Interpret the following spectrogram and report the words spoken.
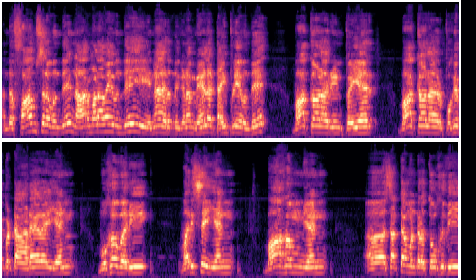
அந்த ஃபார்ம்ஸில் வந்து நார்மலாகவே வந்து என்ன இருந்துக்குன்னா மேலே டைப்லேயே வந்து வாக்காளரின் பெயர் வாக்காளர் புகைப்பட்ட அடையாள எண் முகவரி வரிசை எண் பாகம் எண் சட்டமன்ற தொகுதி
